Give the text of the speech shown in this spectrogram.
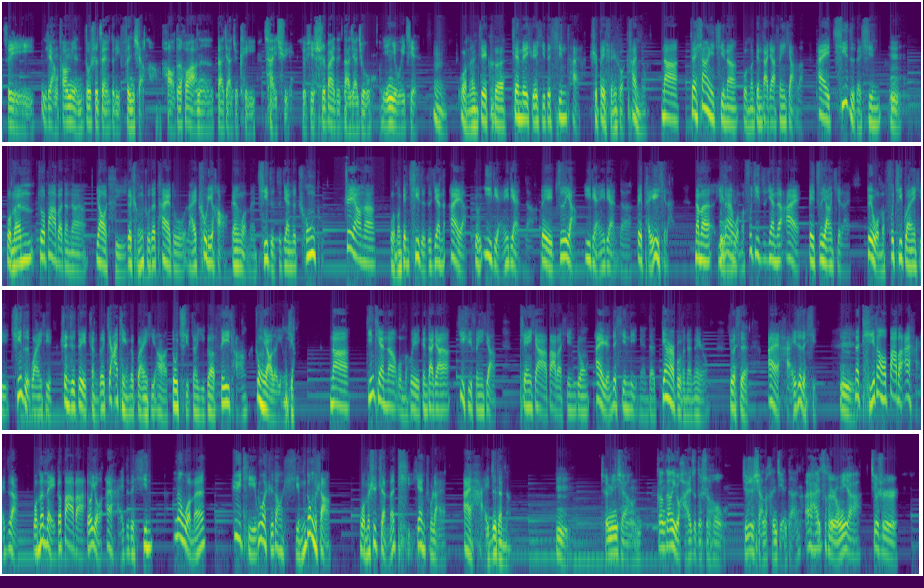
所以两方面都是在这里分享了。好的话呢，大家就可以采取；有些失败的，大家就引以为戒。嗯。我们这颗谦卑学习的心态是被神所看重。那在上一期呢，我们跟大家分享了爱妻子的心。嗯，我们做爸爸的呢，要以一个成熟的态度来处理好跟我们妻子之间的冲突。这样呢，我们跟妻子之间的爱呀，就一点一点的被滋养，一点一点的被培育起来。那么，一旦我们夫妻之间的爱被滋养起来，对我们夫妻关系、亲子关系，甚至对整个家庭的关系啊，都起着一个非常重要的影响。那今天呢，我们会跟大家继续分享《天下爸爸心中爱人的心》里面的第二部分的内容，就是爱孩子的心。嗯，那提到爸爸爱孩子啊，我们每个爸爸都有爱孩子的心。那我们具体落实到行动上，我们是怎么体现出来爱孩子的呢？嗯，陈明想，刚刚有孩子的时候，就是想的很简单，爱孩子很容易啊，就是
